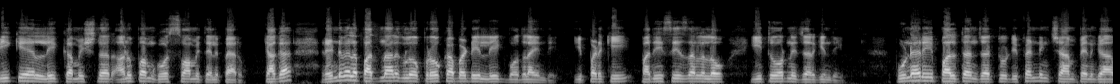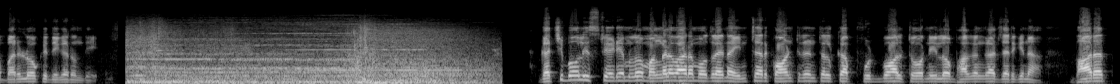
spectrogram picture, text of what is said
PKL league commissioner Anupam Goswami తెలిపారు. కాగా రెండు వేల పద్నాలుగులో ప్రో కబడ్డీ లీగ్ మొదలైంది. ఇప్పటికీ పది సీజన్లలో ఈ టోర్నీ జరిగింది. పుణేరి పల్టన్ జట్టు డిఫెండింగ్ ఛాంపియన్గా బరిలోకి దిగనుంది. గచ్చిబౌలి స్టేడియంలో మంగళవారం మొదలైన ఇంటర్ కాంటినెంటల్ కప్ ఫుట్బాల్ టోర్నీలో భాగంగా జరిగిన భారత్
